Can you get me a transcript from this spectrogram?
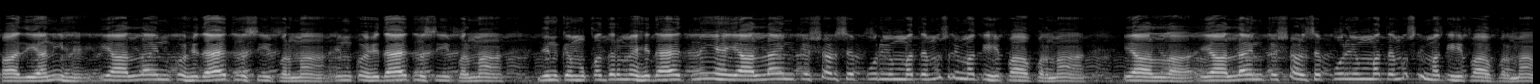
قادیانی ہیں۔ یا اللہ، ان کو ہدایت نصیب فرما، ان کو ہدایت نصیب فرما۔ جن کے مقدر میں ہدایت نہیں ہے، یا اللہ، ان کے شر سے پوری امت مسلمہ کی حفاظ فرما۔ یا اللہ یا اللہ، ان کے شر سے پوری امت مسلمہ کی حفاظ فرما۔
